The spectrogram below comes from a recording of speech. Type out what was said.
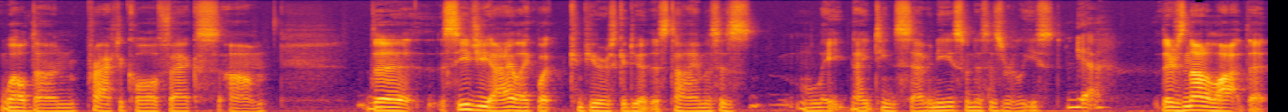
well done practical effects. Um, the CGI, like what computers could do at this time. This is late 1970s when this is released. yeah, there's not a lot that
